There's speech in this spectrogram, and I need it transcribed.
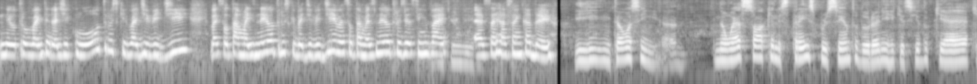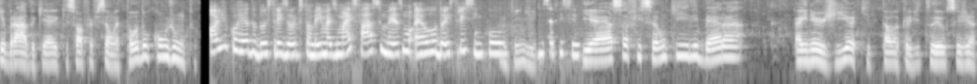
nêutron vai interagir com outros, que vai dividir, vai soltar mais nêutrons, que vai dividir, vai soltar mais nêutrons, e assim vai Entendi. essa reação em cadeia. E então, assim, não é só aqueles 3% do urânio enriquecido que é quebrado, que, é, que sofre fissão, é todo o conjunto. Pode correr do 238 também, mas o mais fácil mesmo é o 235 Entendi. de CFC. E é essa fissão que libera a energia, que tal, acredito eu seja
